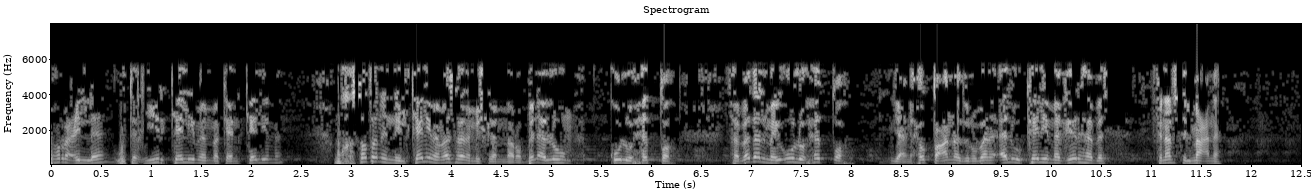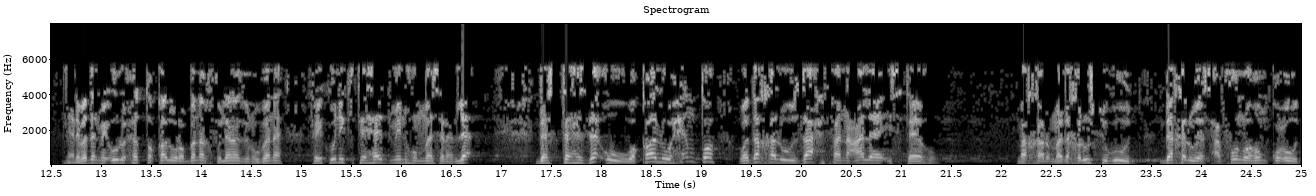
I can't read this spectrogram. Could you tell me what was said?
شرع الله وتغيير كلمة مكان كلمة وخاصة إن الكلمة مثلا مش لما ربنا قال لهم قولوا حطة. فبدل ما يقولوا حطة يعني حط عنا ذنوبنا قالوا كلمة غيرها بس في نفس المعنى. يعني بدل ما يقولوا حطة قالوا ربنا اغفر لنا ذنوبنا فيكون اجتهاد منهم مثلا. لا ده استهزأوا وقالوا حنطة ودخلوا زحفا على إستاهم. ما, دخلوش سجود دخلوا يزحفون وهم قعود.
